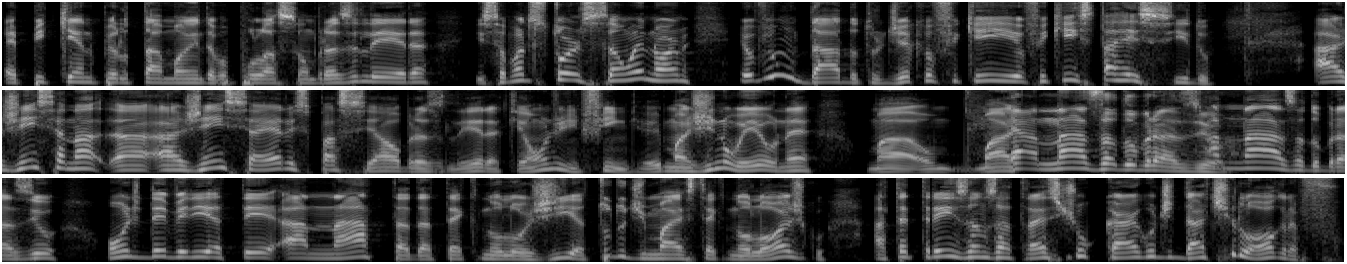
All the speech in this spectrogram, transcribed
é pequeno pelo tamanho da população brasileira. Isso é uma distorção enorme. Eu vi um dado outro dia que eu fiquei, eu fiquei estarrecido. A agência, a, agência Aeroespacial Brasileira, que é onde, enfim, eu imagino eu, né? Uma, uma, é a NASA do Brasil. A NASA do Brasil, onde deveria ter a nata da tecnologia, tudo de mais tecnológico, até três anos atrás tinha o cargo de datilógrafo.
